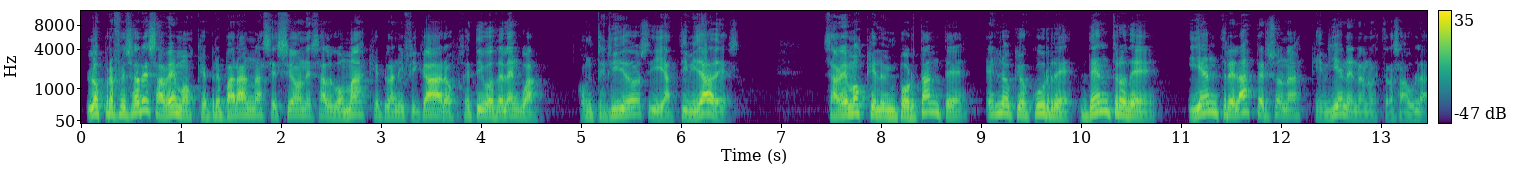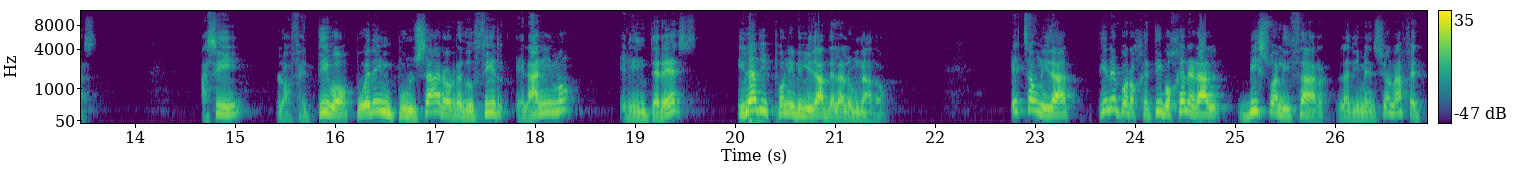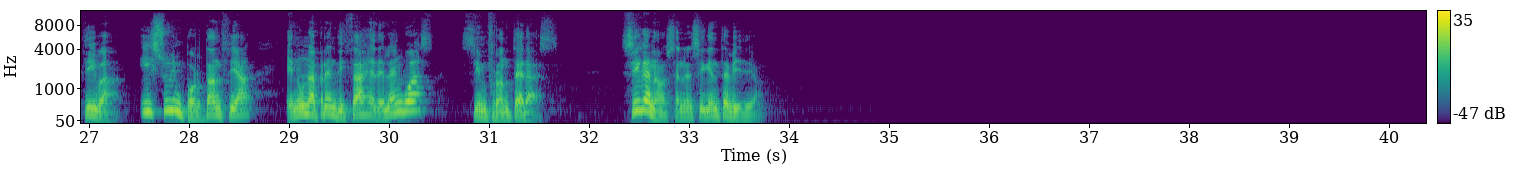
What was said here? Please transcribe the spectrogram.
Los profesores sabemos que preparar una sesión es algo más que planificar objetivos de lengua, contenidos y actividades. Sabemos que lo importante es lo que ocurre dentro de y entre las personas que vienen a nuestras aulas. Así, lo afectivo puede impulsar o reducir el ánimo, el interés y la disponibilidad del alumnado. Esta unidad tiene por objetivo general visualizar la dimensión afectiva y su importancia en un aprendizaje de lenguas sin fronteras. Síguenos en el siguiente vídeo.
